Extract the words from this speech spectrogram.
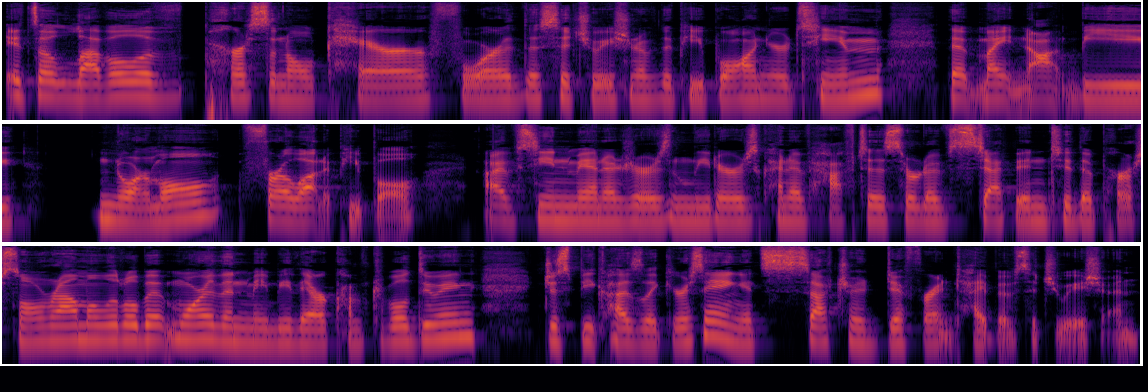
it's a level of personal care for the situation of the people on your team that might not be normal for a lot of people. I've seen managers and leaders kind of have to sort of step into the personal realm a little bit more than maybe they're comfortable doing, just because, like you're saying, it's such a different type of situation.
